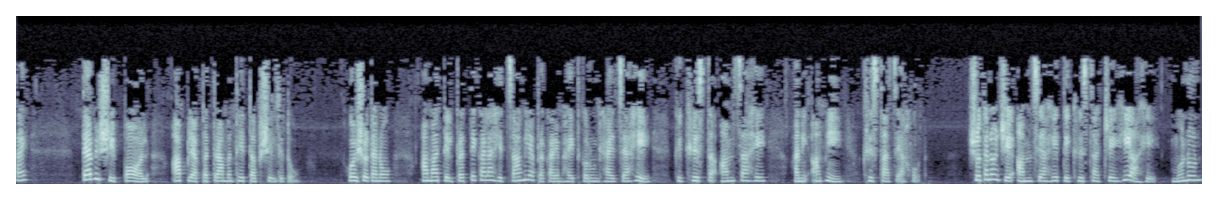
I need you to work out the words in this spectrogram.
काय? त्याविषयी पॉल आपल्या पत्रामध्ये तपशील देतो. होय श्रोत्यानो आम्हातील प्रत्येकाला हे चांगल्या प्रकारे माहीत करून घ्यायचे आहे की ख्रिस्त आमचा आहे आणि आम्ही ख्रिस्ताचे आहोत. श्रोत्यानो जे आमचे आहे ते ख्रिस्ताचेही आहे. म्हणून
